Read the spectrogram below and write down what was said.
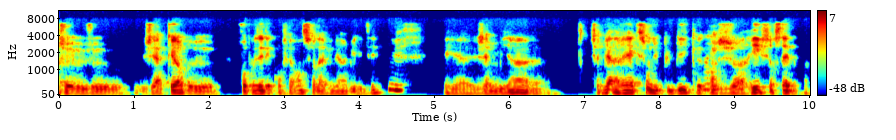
je, je, j'ai à cœur de proposer des conférences sur la vulnérabilité. Mm. Et euh, j'aime bien, euh, j'aime bien la réaction du public quand Ouais. j'arrive sur scène. quoi.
